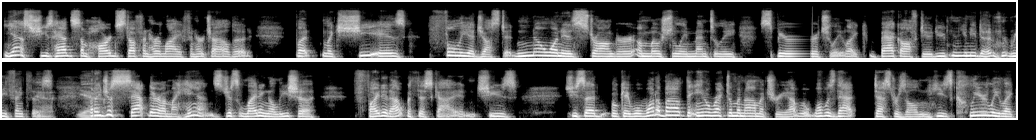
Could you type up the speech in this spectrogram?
yes, she's had some hard stuff in her life in her childhood, but like she is fully adjusted. No one is stronger emotionally, mentally, spiritually. Like, back off, dude. You you need to rethink this. Yeah, yeah. But I just sat there on my hands, just letting Alicia fight it out with this guy. And she's, she said, okay, well, what about the anorectal manometry? What was that test result? And he's clearly like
